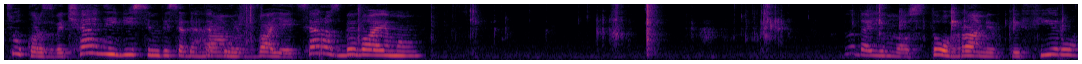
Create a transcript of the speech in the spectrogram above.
цукор звичайний 80 грамів, Також 2 яйця розбиваємо. Додаємо 100 грамів кефіру.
